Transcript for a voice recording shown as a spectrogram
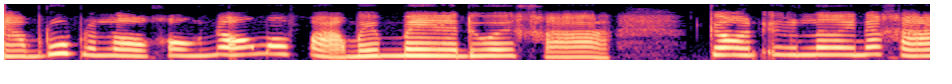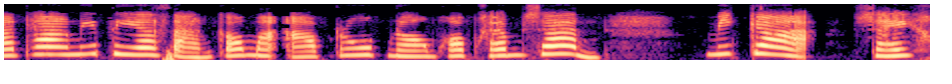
นำรูปหล่อของน้องมาฝากแม่ๆด้วยค่ะก่อนอื่นเลยนะคะ ทางนิตยสารก็มาอัปรูปน้องพร้อมแคปชั่น มิกะใช้ค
